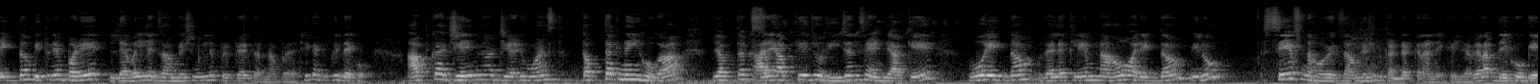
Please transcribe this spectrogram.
एकदम इतने बड़े लेवल के एग्जामिनेशन के लिए प्रिपेयर करना पड़े ठीक है? क्योंकि देखो आपका जेएम और जे एडवांस तब तक नहीं होगा जब तक सारे आपके जो रीजन है इंडिया के वो एकदम वेल एक्लेम ना हो और एकदम यू नो सेफ़ ना हो एग्जामिनेशन कंडक्ट कराने के लिए। अगर आप देखोगे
